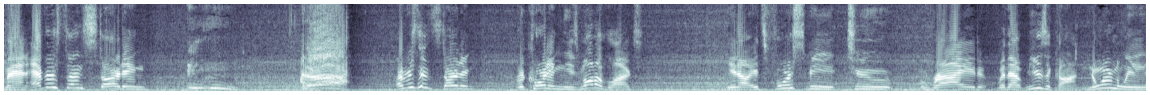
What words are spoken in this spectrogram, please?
Man, ever since starting, ah! ever since starting recording these motovlogs, you know, it's forced me to ride without music on. Normally,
